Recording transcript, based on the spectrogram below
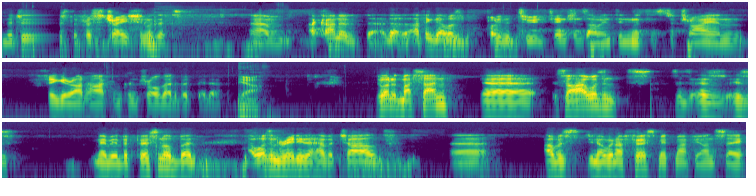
the, just the frustration with it. Um, I kind of, that, I think that was probably the two intentions I went in with, is to try and figure out how I can control that a bit better. Yeah. the one with my son. Uh, so I wasn't as is maybe a bit personal, but I wasn't ready to have a child. Uh, I was, you know, when I first met my fiance,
